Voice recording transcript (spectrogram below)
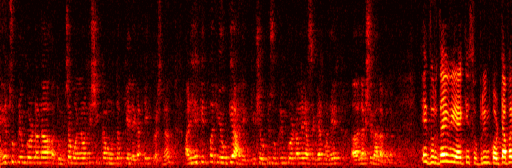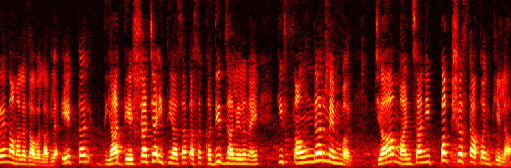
हे सुप्रीम कोर्टानं तुमच्या बोलण्यावरती शिक्कामोर्तब केले का? एक प्रश्न. आणि हे कितपत योग्य आहे की शेवटी सुप्रीम कोर्टाला या सगळ्यामध्ये लक्ष घालावे लागलं? हे दुर्दैवी आहे की सुप्रीम कोर्टापर्यंत आम्हाला जावं लागलं. एक तर ह्या देशाच्या इतिहासात असं कधीच झालेलं नाही की फाउंडर मेंबर ज्या माणसांनी पक्ष स्थापन केला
